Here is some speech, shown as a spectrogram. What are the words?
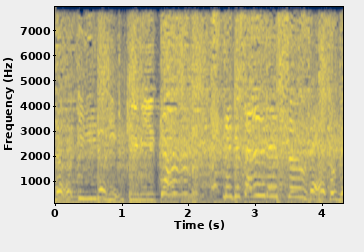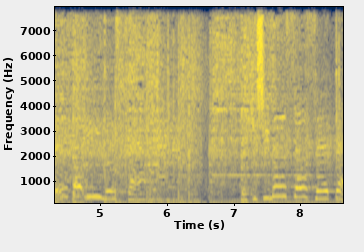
の色に君が流されそうで止めたいのさ抱きしめさせた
